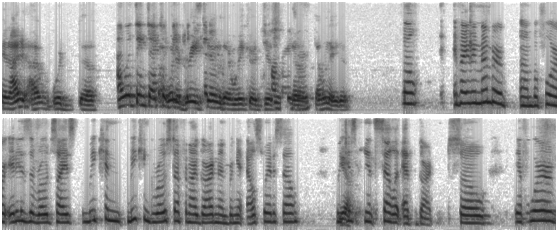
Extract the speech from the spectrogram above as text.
And I, I would, uh, I would think that could. I would be agree too that we could just uh, donate it. Well, if I remember um, before, it is the road size. We can we can grow stuff in our garden and bring it elsewhere to sell. We Yeah. just can't sell it at the garden. So if we're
